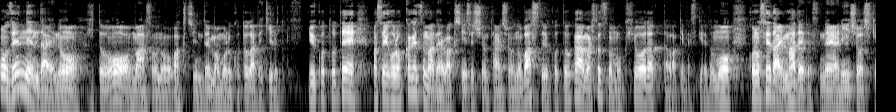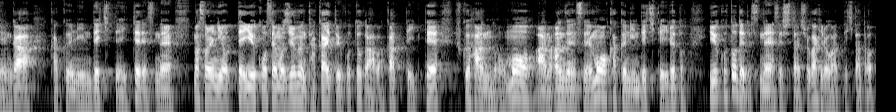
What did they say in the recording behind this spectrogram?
もう全年代の人を、まあ、そのワクチンで守ることができると。いうことで、まあ、生後6ヶ月までワクチン接種の対象を伸ばすということが、まあ、一つの目標だったわけですけれども、この世代までですね、臨床試験が確認できていてですね、まあ、それによって有効性も十分高いということが分かっていて、副反応も、あの、安全性も確認できているということでですね、接種対象が広がってきたと。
